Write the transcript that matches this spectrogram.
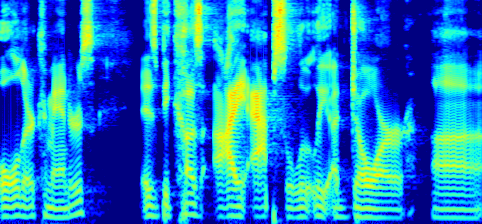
older commanders is because I absolutely adore uh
